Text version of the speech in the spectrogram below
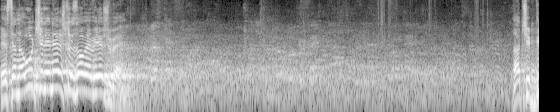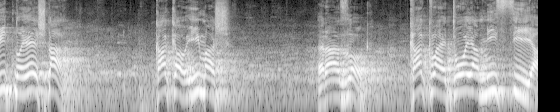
Jeste naučili nešto iz ove vježbe? Znači, bitno je šta? Kakav imaš razlog? Kakva je tvoja misija?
